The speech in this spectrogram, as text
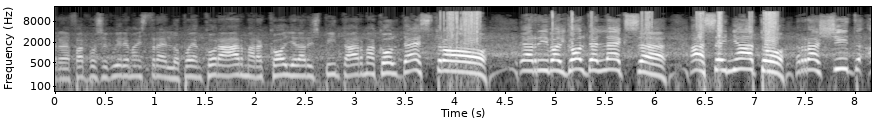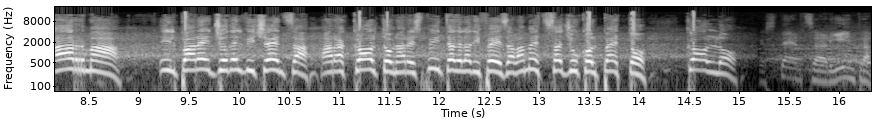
per far proseguire Maestrello poi ancora Arma raccoglie la respinta Arma col destro e arriva il gol dell'ex ha segnato Rashid Arma il pareggio del Vicenza ha raccolto una respinta della difesa l'ha messa giù col petto Collo Sterza rientra,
